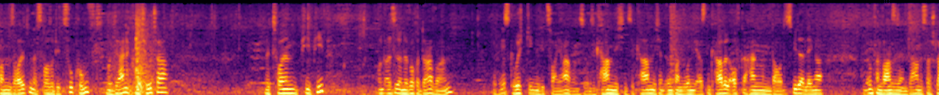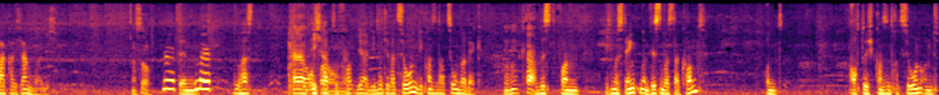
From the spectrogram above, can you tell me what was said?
kommen sollten. Das war so die Zukunft. Moderne Computer mit tollem Piep-Piep. Und als sie dann eine Woche da waren, Mhm. das Gerücht ging irgendwie zwei Jahre und so. Und sie kamen nicht und sie kamen nicht. Und irgendwann wurden die ersten Kabel aufgehangen und dann dauert es wieder länger. Und irgendwann waren sie dann da und es war schlagartig langweilig. Ach so. Denn Nö. du hast, Keine ich habe sofort, ja, die Motivation, die Konzentration war weg. Mhm, klar. Du bist von, ich muss denken und wissen, was da kommt. Und auch durch Konzentration und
